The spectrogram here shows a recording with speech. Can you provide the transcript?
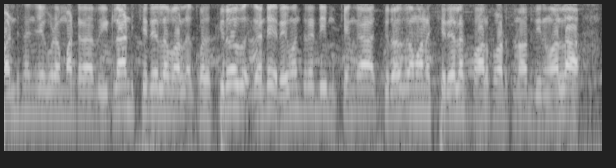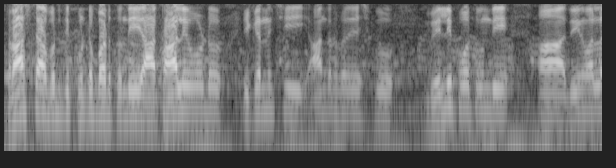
బండి సంజయ్ కూడా మాట్లాడారు. ఇట్లాంటి చర్యల వల్ల కొంత తిరోగ అంటే రేవంత్ రెడ్డి ముఖ్యంగా తిరోగమన చర్యలకు పాల్పడుతున్నారు. దీనివల్ల రాష్ట్ర అభివృద్ధి కుంటుపడుతుంది. ఆ టాలీవుడ్ ఇక్కడ నుంచి ఆంధ్రప్రదేశ్కు వెళ్ళిపోతుంది. దీనివల్ల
